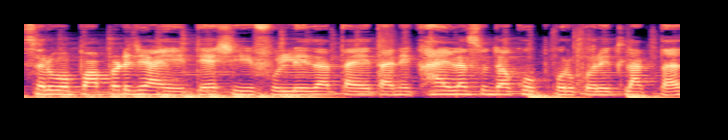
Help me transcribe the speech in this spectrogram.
सर्व पापड जे आहे ते अशी फुलले जात आहेत आणि खायलासुद्धा खूप कुरकुरीत लागतात.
